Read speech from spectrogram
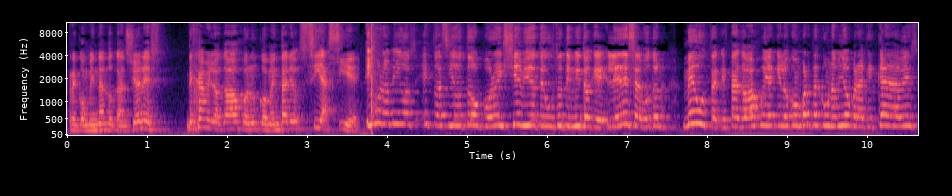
Recomendando canciones. Déjamelo acá abajo en un comentario si así es. Y bueno amigos, esto ha sido todo por hoy. Si el video te gustó, te invito a que le des al botón me gusta que está acá abajo y a que lo compartas con un amigo para que cada vez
